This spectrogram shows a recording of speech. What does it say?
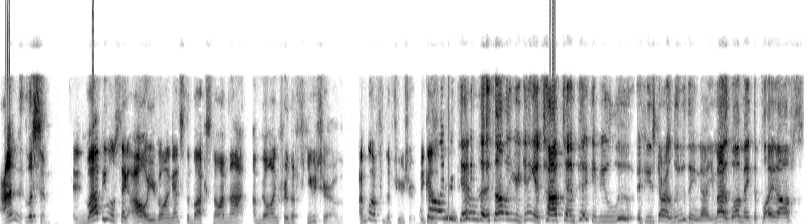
I'm listen. A lot of people saying, "Oh, you're going against the Bucs." No, I'm not. I'm going for the future of them. I'm going for the future It's because not like you're getting. The, it's not like you're getting a top ten pick if you lose. If you start losing now, you might as well make the playoffs.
